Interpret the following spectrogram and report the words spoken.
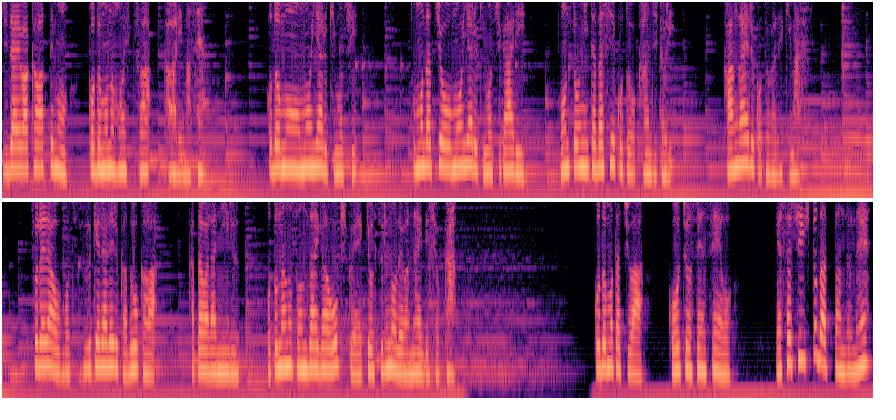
時代は変わっても子供の本質は変わりません。子供を思いやる気持ち、友達を思いやる気持ちがあり、本当に正しいことを感じ取り、考えることができます。それらを持ち続けられるかどうかは、傍らにいる大人の存在が大きく影響するのではないでしょうか。子供たちは校長先生を優しい人だったんだね。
